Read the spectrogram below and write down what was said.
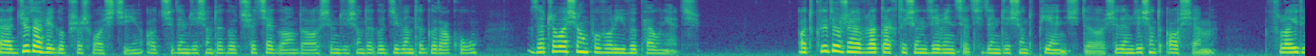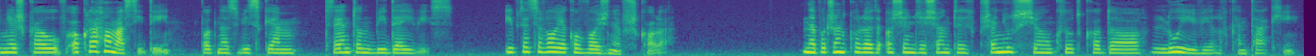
ta dziura w jego przeszłości od 73 do 89 roku zaczęła się powoli wypełniać. Odkryto, że w latach 1975 do 78 Floyd mieszkał w Oklahoma City pod nazwiskiem Trenton B. Davis i pracował jako woźny w szkole. Na początku lat 80. przeniósł się krótko do Louisville w Kentucky.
